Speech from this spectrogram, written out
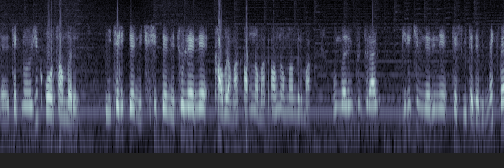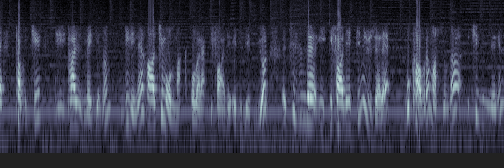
e, teknolojik ortamların niteliklerini, çeşitlerini, türlerini kavramak, anlamak, anlamlandırmak, bunların kültürel birikimlerini tespit edebilmek ve tabii ki dijital medyanın diline hakim olmak olarak ifade edilebiliyor. E, Sizin de ifade ettiğiniz üzere bu kavram aslında 2000'lerin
